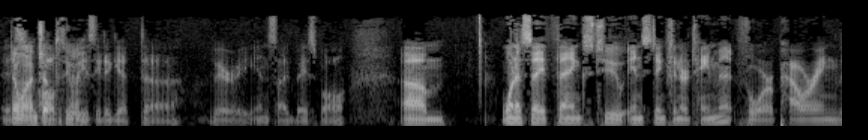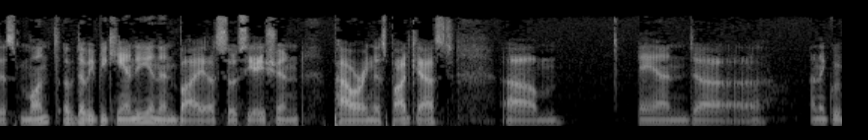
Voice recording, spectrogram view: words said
it's Don't wanna jump all too gun. easy to get uh, very inside baseball. Um, want to say thanks to Instinct Entertainment for powering this month of WP Candy, and then by association powering this podcast. Um, and uh, I think we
